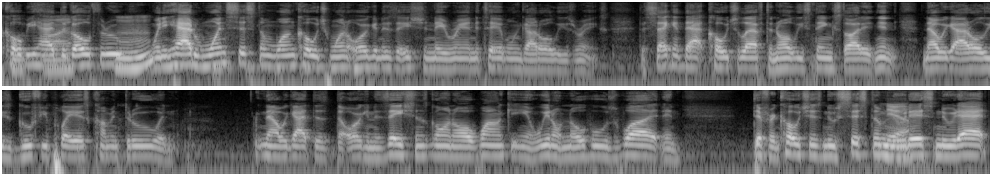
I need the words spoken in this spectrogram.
Kobe had to go through? Mhm. When he had one system, one coach, one organization, they ran the table and got all these rings. The second that coach left and all these things started, and now we got all these goofy players coming through, and now we got this, the organizations going all wonky, and we don't know who's what, and different coaches, new system, Yeah. new this, new that,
